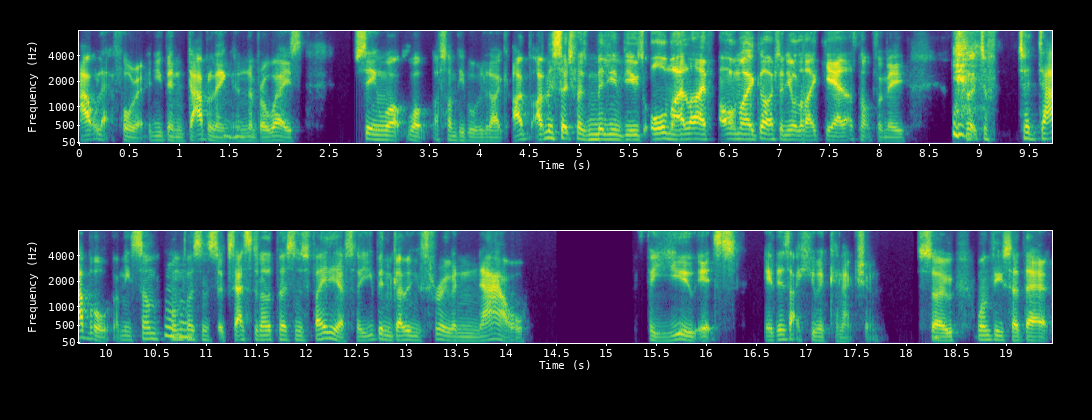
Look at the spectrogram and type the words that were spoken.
outlet for it. And you've been dabbling in a mm-hmm. number of ways, seeing what what some people would be like. I've, I've been searching for a million views all my life. Oh my gosh! And you're like, yeah, that's not for me. But to to dabble. I mean, some mm-hmm. one person's success is another person's failure. So you've been going through, and now for you, it's it is that human connection. So one thing you said there,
